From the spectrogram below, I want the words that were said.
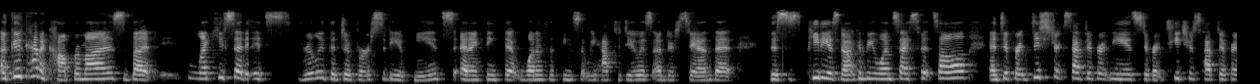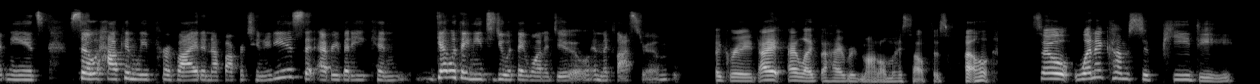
a good kind of compromise. But like you said, it's really the diversity of needs. And I think that one of the things that we have to do is understand that this is, PD is not going to be one size fits all, and different districts have different needs, different teachers have different needs. So, how can we provide enough opportunities that everybody can get what they need to do what they want to do in the classroom? Agreed. I, I like the hybrid model myself as well. So, when it comes to PD,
